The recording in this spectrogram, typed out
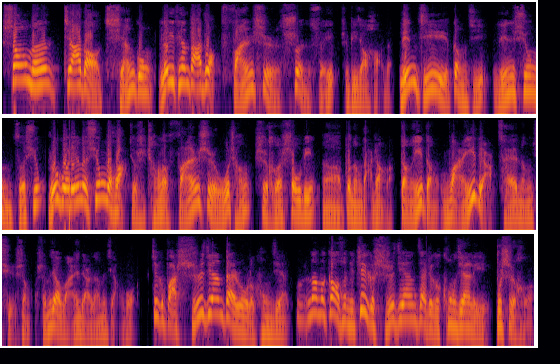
伤门加到乾宫，雷天大壮，凡事顺遂是比较好的。临吉更吉，临凶则凶。如果临了凶的话，就是成了凡事无成，适合收兵啊，不能打仗了。等一等，晚一点才能取胜。什么叫晚一点？咱们讲过。这个把时间带入了空间，那么告诉你这个时间在这个空间里不适合，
